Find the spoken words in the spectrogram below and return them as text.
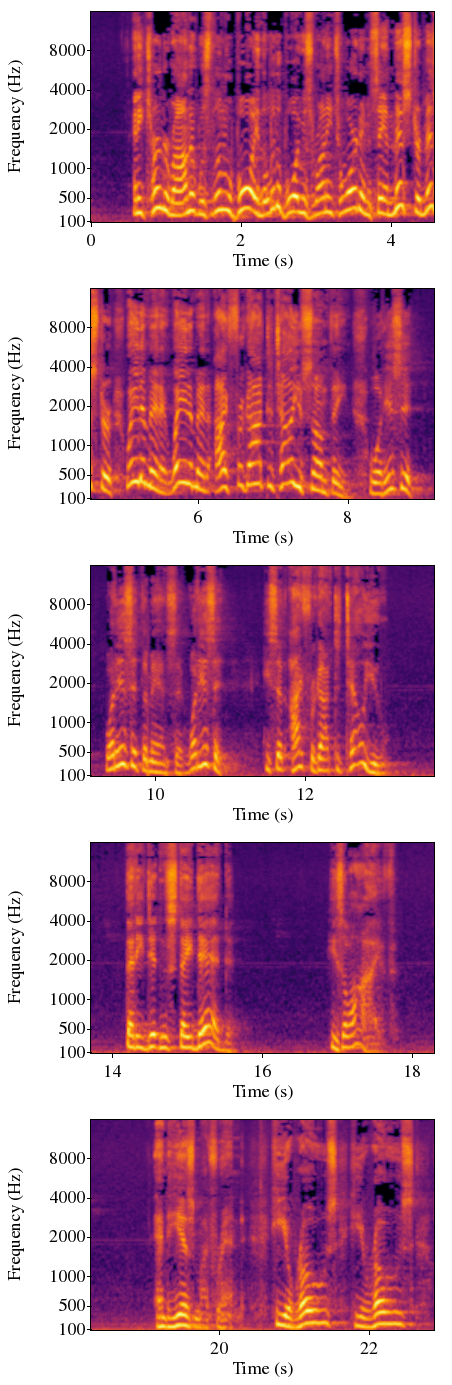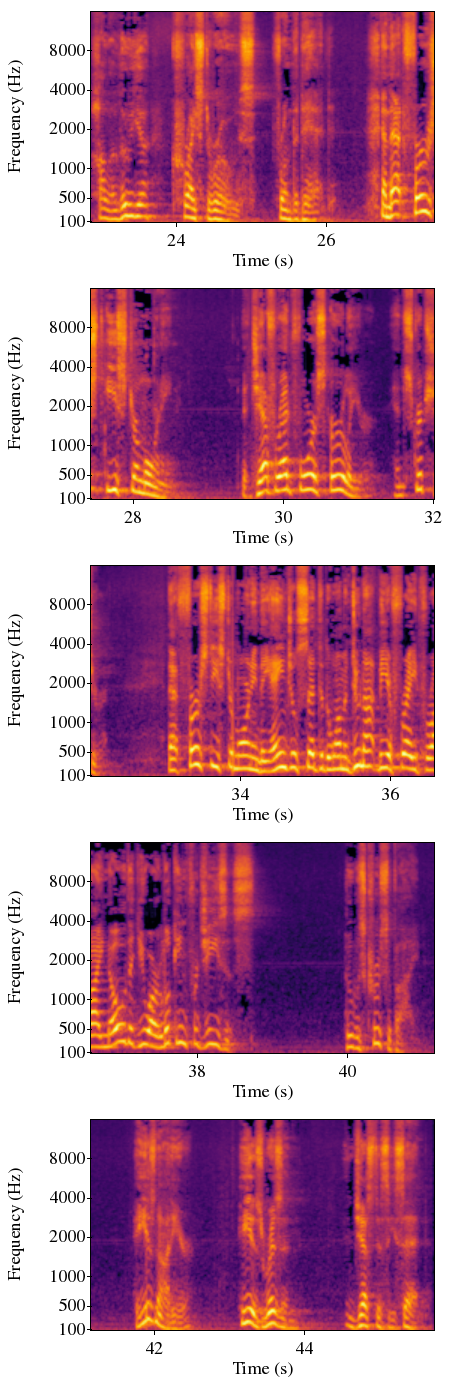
And he turned around, it was the little boy, and the little boy was running toward him and saying, Mister, Mister, wait a minute, wait a minute, I forgot to tell you something. What is it? What is it? The man said. What is it? He said, I forgot to tell you that he didn't stay dead. He's alive. And he is, my friend. He arose, he arose, hallelujah, Christ arose from the dead. And that first Easter morning that Jeff read for us earlier in Scripture, that first Easter morning, the angel said to the woman, Do not be afraid, for I know that you are looking for Jesus, who was crucified. He is not here, he is risen just as he said.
